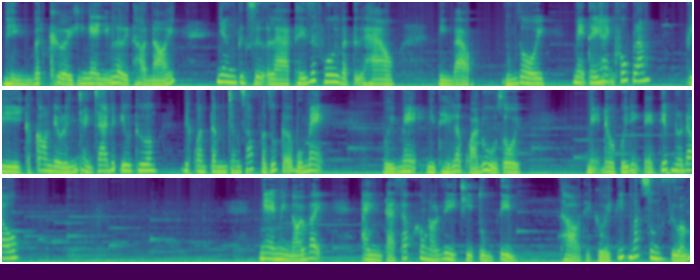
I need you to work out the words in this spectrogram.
Mình bật cười khi nghe những lời thỏ nói nhưng thực sự là thấy rất vui và tự hào. Mình bảo, đúng rồi, mẹ thấy hạnh phúc lắm. Vì các con đều là những chàng trai biết yêu thương, biết quan tâm chăm sóc và giúp đỡ bố mẹ. Với mẹ như thế là quá đủ rồi. Mẹ đâu có ý định đẻ tiếp nữa đâu. Nghe mình nói vậy, anh cả sắp không nói gì, chỉ tủm tỉm. Thỏ thì cười tít mắt sung sướng,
